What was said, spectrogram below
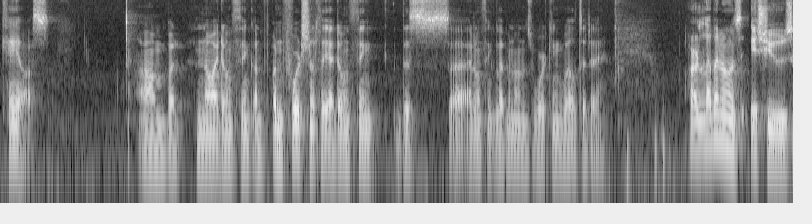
chaos. Um, but no, I don't think. Un- unfortunately, I don't think this. Uh, I don't think Lebanon is working well today. Are Lebanon's issues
